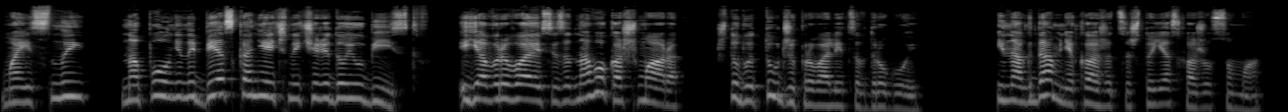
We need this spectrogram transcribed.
Мои сны наполнены бесконечной чередой убийств и я вырываюсь из одного кошмара, чтобы тут же провалиться в другой. Иногда мне кажется, что я схожу с ума.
